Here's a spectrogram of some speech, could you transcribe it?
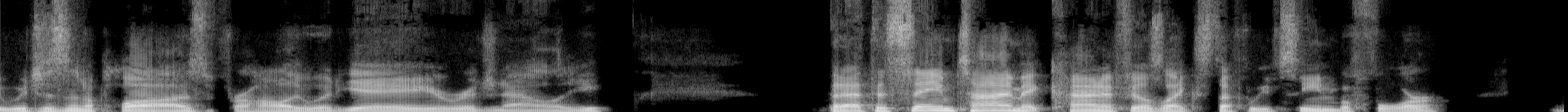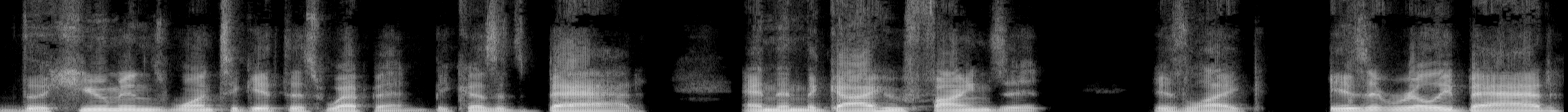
which is an applause for Hollywood. Yay, originality. But at the same time, it kind of feels like stuff we've seen before. The humans want to get this weapon because it's bad. And then the guy who finds it is like, is it really bad?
